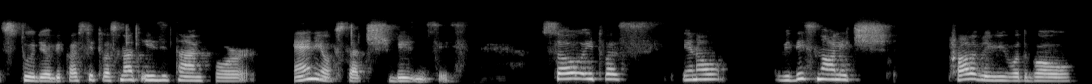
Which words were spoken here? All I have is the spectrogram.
studio because it was not easy time for any of such businesses so it was you know with this knowledge probably we would go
